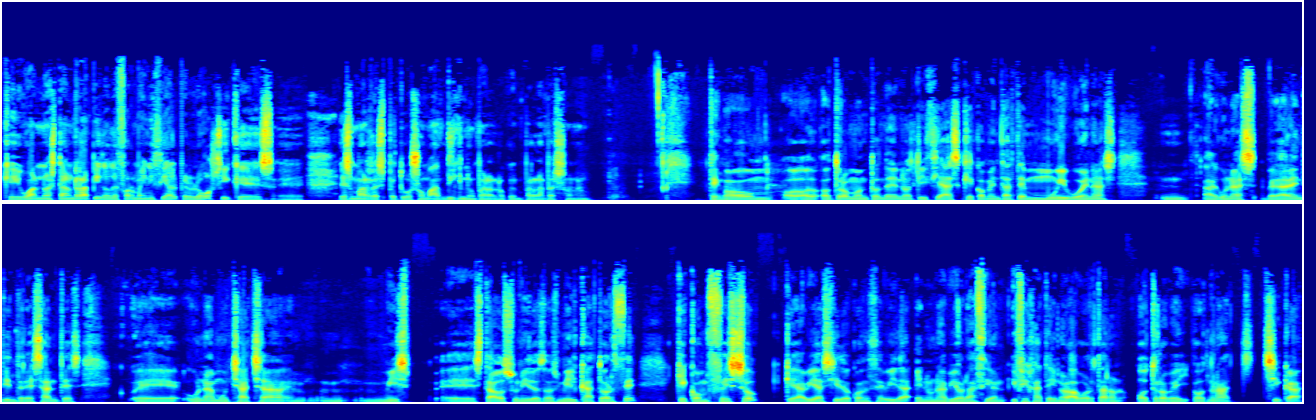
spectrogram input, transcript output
que igual no es tan rápido de forma inicial, pero luego sí que es, eh, es más respetuoso, más digno para, lo que, para la persona. Tengo otro montón de noticias que comentarte muy buenas, mm, algunas verdaderamente interesantes. Eh, una muchacha, Miss eh, Estados Unidos 2014, que confesó que había sido concebida en una violación. Y fíjate, y no la abortaron. Otro otra chica,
